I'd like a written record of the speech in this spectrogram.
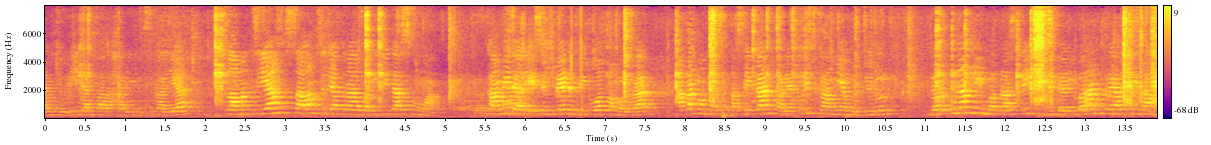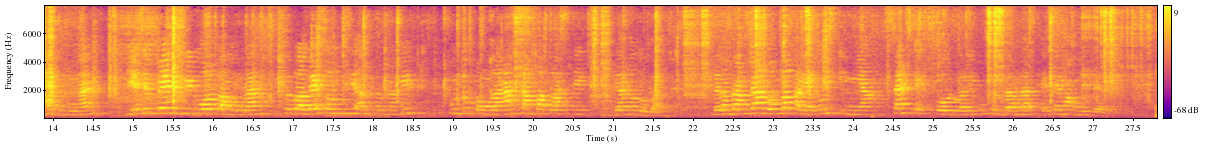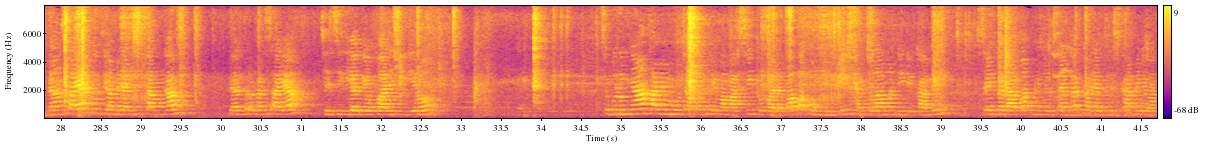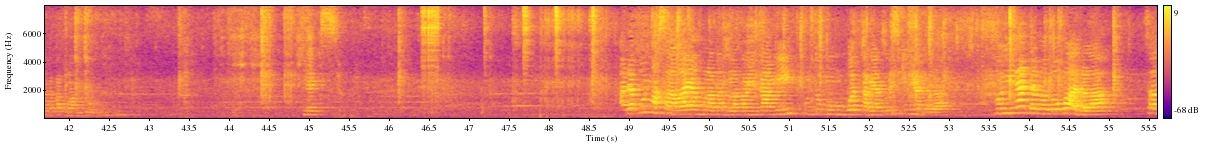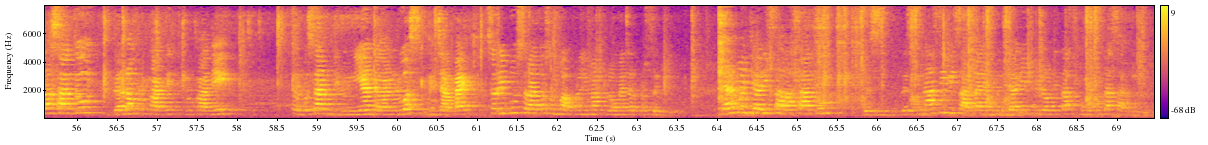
Dewan Juri dan para hadirin sekalian. Selamat siang, salam sejahtera bagi kita semua. Kami dari SMP Negeri 2 Pangururan akan mempresentasikan karya tulis kami yang berjudul Daur ulang limbah plastik menjadi bahan kreasi ramah lingkungan di SMP Negeri 2 Pangururan sebagai solusi alternatif untuk pengurangan sampah plastik dan Toba. Dalam rangka lomba karya tulis Cecilia Giovanni Sigiro. Sebelumnya kami mengucapkan terima kasih kepada Bapak Pembimbing yang telah mendidik kami sehingga dapat menyelesaikan karya tulis kami dengan tepat waktu. Next. Adapun masalah yang melatar belakangi kami untuk membuat karya tulis ini adalah mengingat Danau Toba adalah salah satu danau vulkanik vulkanik terbesar di dunia dengan luas mencapai 1145 km persegi dan menjadi salah satu destinasi wisata yang menjadi prioritas pemerintah saat ini.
